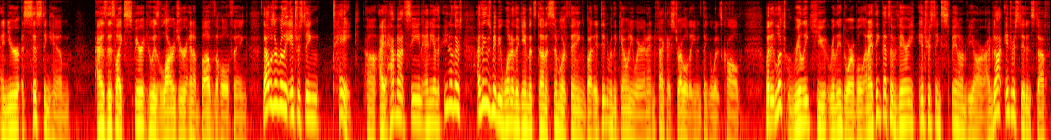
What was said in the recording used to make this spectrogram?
and you're assisting him as this like spirit who is larger and above the whole thing. That was a really interesting take. Uh, i have not seen any other you know there's i think there's maybe one other game that's done a similar thing but it didn't really go anywhere. And in fact i struggle to even think of what it's called. But it looked really cute really adorable. And i think that's a very interesting spin on vr i'm not interested in stuff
